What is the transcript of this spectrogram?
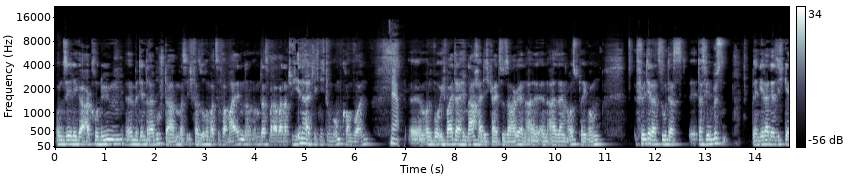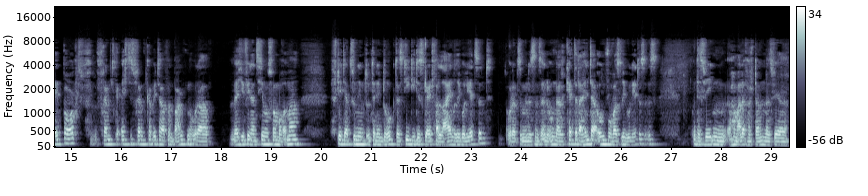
unselige Akronym äh, mit den drei Buchstaben, was ich versuche mal zu vermeiden, um das wir aber natürlich inhaltlich nicht drum kommen wollen. Ja. Äh, und wo ich weiterhin Nachhaltigkeit zu sage in all, in all seinen Ausprägungen, führt ja dazu, dass, dass wir müssen. Denn jeder, der sich Geld borgt, fremd, echtes Fremdkapital von Banken oder welche Finanzierungsform auch immer, steht ja zunehmend unter dem Druck, dass die, die das Geld verleihen, reguliert sind oder zumindest in irgendeiner Kette dahinter irgendwo was Reguliertes ist. Und deswegen haben alle verstanden, dass wir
